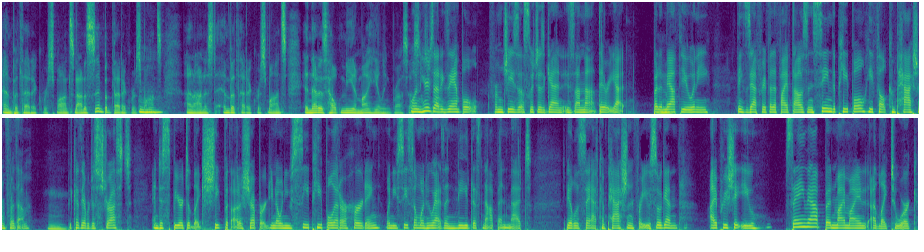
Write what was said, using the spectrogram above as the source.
empathetic response not a sympathetic response an honest empathetic response and that has helped me in my healing process Well, and here's that example from Jesus, which is again is I'm not there yet. But Mm. in Matthew, when he I think it's after he fed the five thousand, seeing the people, he felt compassion for them Mm. because they were distressed and dispirited like sheep without a shepherd. You know, when you see people that are hurting, when you see someone who has a need that's not been met, to be able to say, I have compassion for you. So again, I appreciate you saying that, but in my mind, I'd like to work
